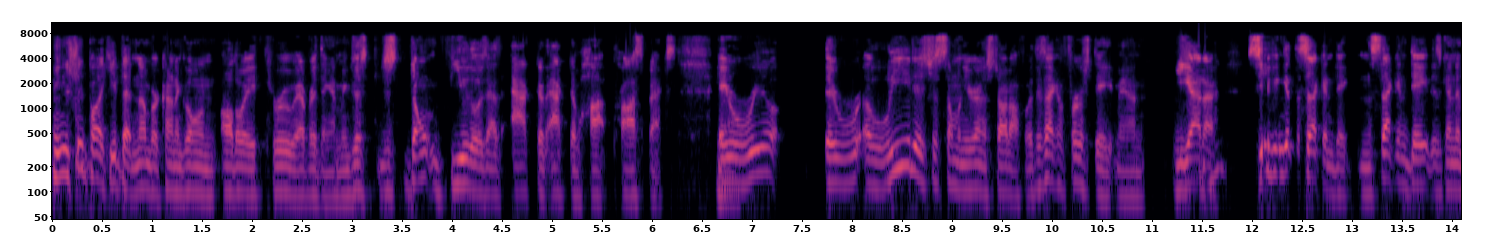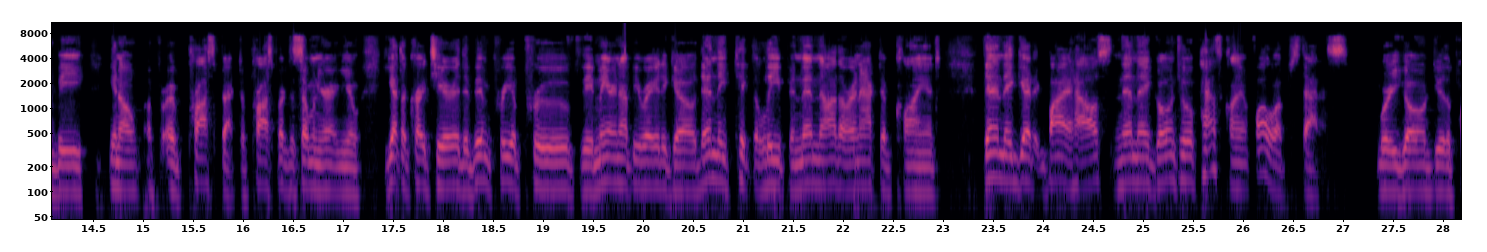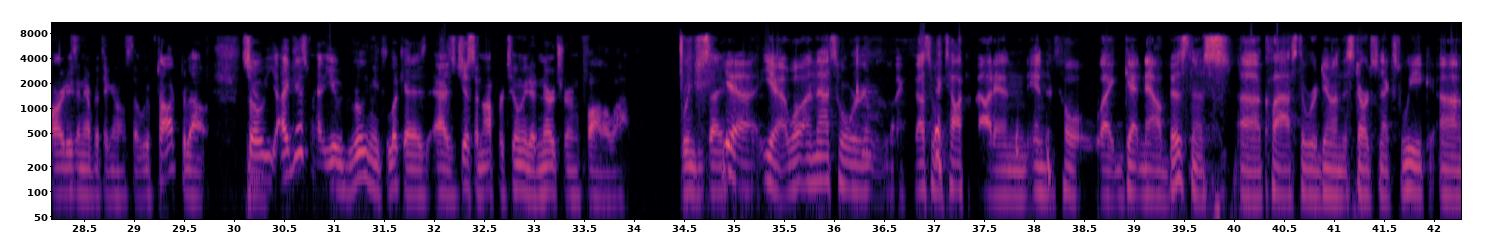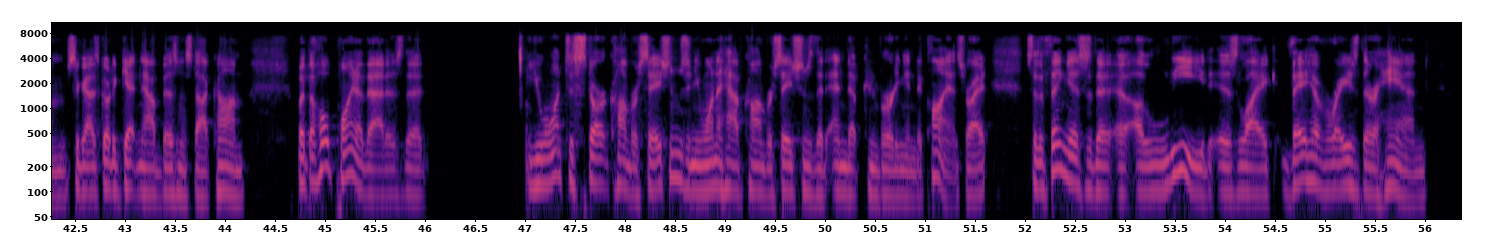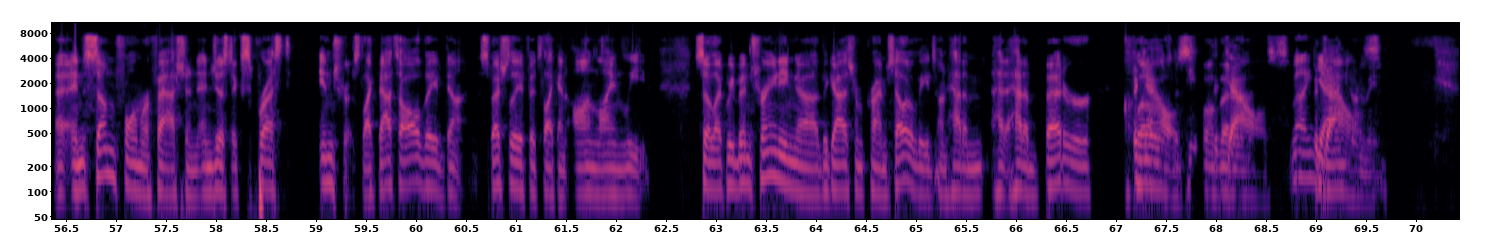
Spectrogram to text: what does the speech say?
And you should probably keep that number kind of going all the way through everything. I mean, just just don't view those as active, active, hot prospects. Yeah. A real a, a, lead is just someone you're going to start off with. It's like a first date, man. You gotta mm-hmm. see if you can get the second date, and the second date is going to be, you know, a, a, prospect. A prospect is someone you're, you know, you got the criteria. They've been pre-approved. They may or not be ready to go. Then they take the leap, and then now they're an active client. Then they get buy a house, and then they go into a past client follow-up status where you go and do the parties and everything else that we've talked about. So yeah. I guess Matt, you really need to look at it as, as, just an opportunity to nurture and follow up. Wouldn't you say? Yeah, yeah. Well, and that's what we're like. That's what we talk about in in this whole like Get Now Business uh, class that we're doing that starts next week. Um, so guys, go to getnowbusiness.com. But the whole point of that is that you want to start conversations and you want to have conversations that end up converting into clients, right? So the thing is that a lead is like they have raised their hand uh, in some form or fashion and just expressed interest. Like that's all they've done, especially if it's like an online lead. So like we've been training uh, the guys from Prime Seller Leads on how to how, how to better close the, gals, the people the that gals. are well, the yeah, gals. you know what I mean.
